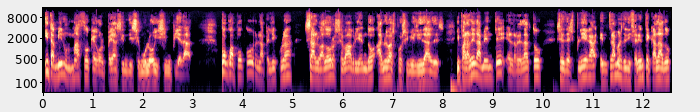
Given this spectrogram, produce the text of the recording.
y también un mazo que golpea sin disimulo y sin piedad. Poco a poco en la película Salvador se va abriendo a nuevas posibilidades y paralelamente el relato se despliega en tramas de diferente calado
